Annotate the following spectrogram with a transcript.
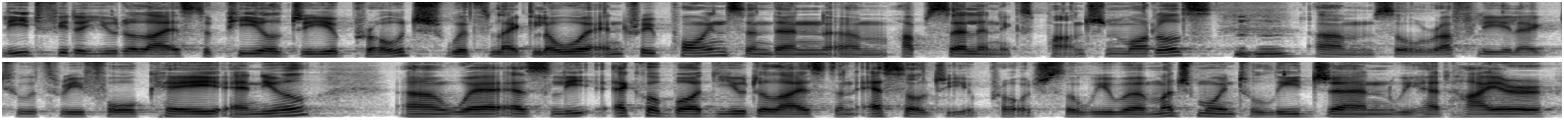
Leadfeeder utilized the PLG approach with like lower entry points and then um, upsell and expansion models. Mm-hmm. Um, so roughly like two, three, four K annual uh, whereas Le- EchoBot utilized an SLG approach. So we were much more into lead gen. We had higher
